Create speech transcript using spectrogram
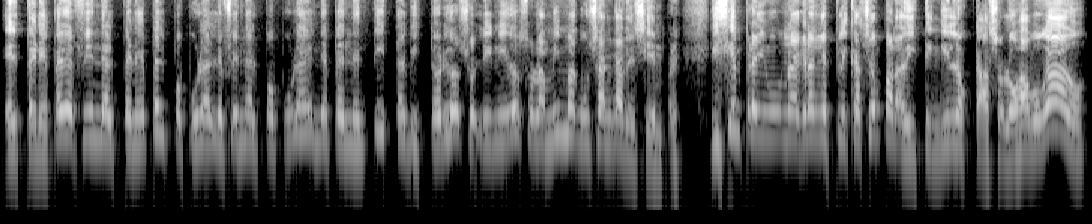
el PNP defiende al PNP, el popular defiende al popular, el independentista, el victorioso, el linidoso, la misma gusanga de siempre. Y siempre hay una gran explicación para distinguir los casos. Los abogados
